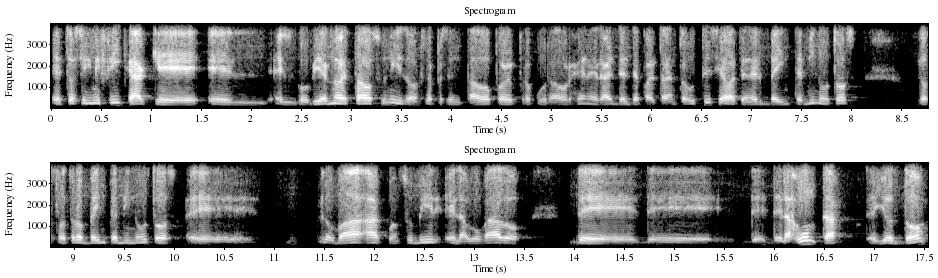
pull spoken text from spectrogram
Esto significa que el, gobierno de Estados Unidos, representado por el Procurador General del Departamento de Justicia, va a tener 20 minutos los otros 20 minutos eh, lo va a consumir el abogado de, de, la Junta, ellos dos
